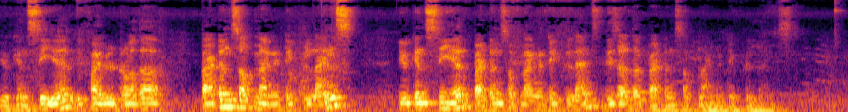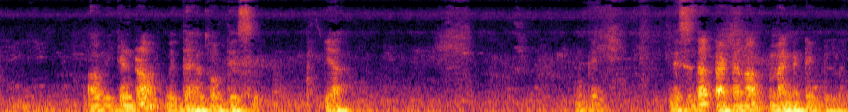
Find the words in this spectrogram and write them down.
You can see here if i will draw the patterns of magnetic field lines. You can see here patterns of magnetic field lines. These are the patterns of magnetic field lines. Or we can draw with the help of this. Yeah. Okay. This is the pattern of magnetic field lines.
